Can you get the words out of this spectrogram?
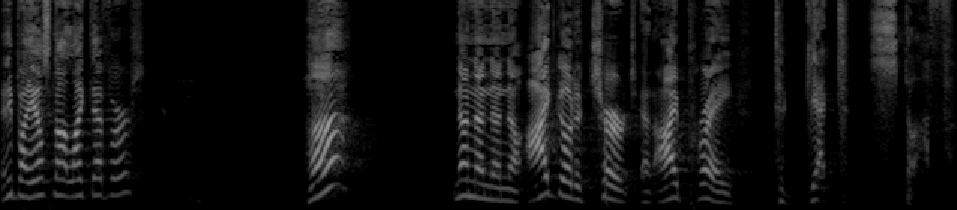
Anybody else not like that verse? Huh? No, no, no, no. I go to church and I pray to get stuff.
